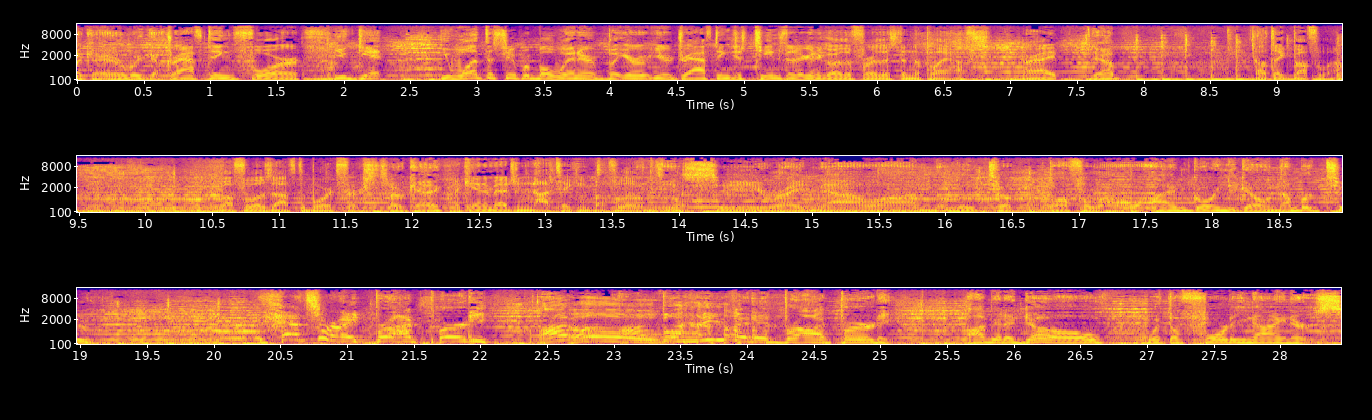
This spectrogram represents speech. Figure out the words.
Okay, here we go. Drafting for you get you want the Super Bowl winner, but you're you're drafting just teams that are going to go the furthest in the playoffs. All right, Yep. I'll take Buffalo. Buffalo's off the board first. Okay. I can't imagine not taking Buffalo. at this You point. see right now, um, Luke took Buffalo. I'm going to go number two. That's right, Brock Purdy. I'm, Oh, I'm wow. believing in Brock Purdy. I'm going to go with the 49ers.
